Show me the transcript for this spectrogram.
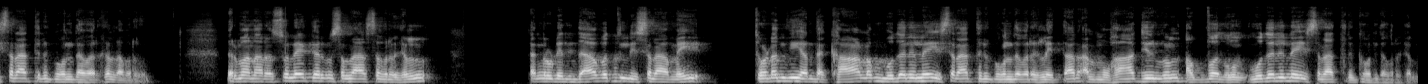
இஸ்லாத்திற்கு வந்தவர்கள் அவர்கள். பெருமானார் ரசுலேக்கர் சல்லாஸ் அவர்கள் தங்களுடைய தாவத்தில் இஸ்லாமை தொடங்கி அந்த காலம் முதலிலே இஸ்ராத்திற்கு வந்தவர்களைத்தான் அல் முஹாஜிர்கள் அவ்வலூன் முதலிலே இஸ்லாத்திற்கு வந்தவர்கள்.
